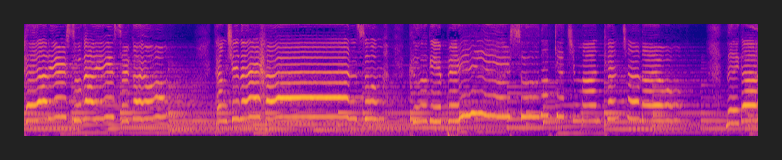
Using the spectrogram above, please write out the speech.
헤아릴 수가 있을까요? 당신의 한숨 그 깊이일 순 없겠지만 괜찮아요. 내가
